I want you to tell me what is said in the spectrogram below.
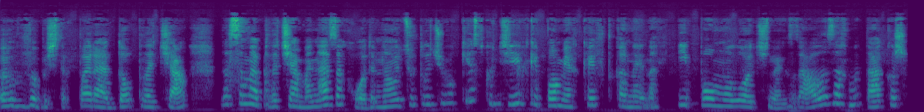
е, вибачте, вперед до плеча. На саме плече ми не заходимо на оцю плечову кістку, тільки по м'яких тканинах. І по молочних залозах ми також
